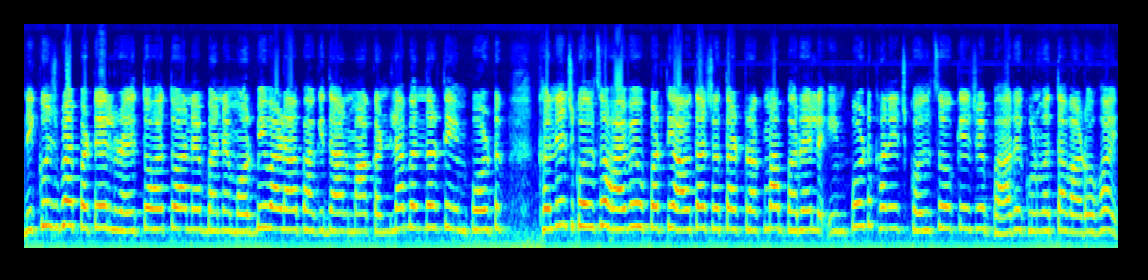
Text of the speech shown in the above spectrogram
નિકુંજભાઈ પટેલ રહેતો હતો અને બંને મોરબીવાળા ભાગીદારમાં કંડલા બંદરથી ઇમ્પોર્ટ ખનિજ કોલસો હાઈવે ઉપરથી આવતા જતા ટ્રકમાં ભરેલ ઇમ્પોર્ટ ખનિજ કોલસો કે જે ભારે ગુણવત્તાવાળો હોય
